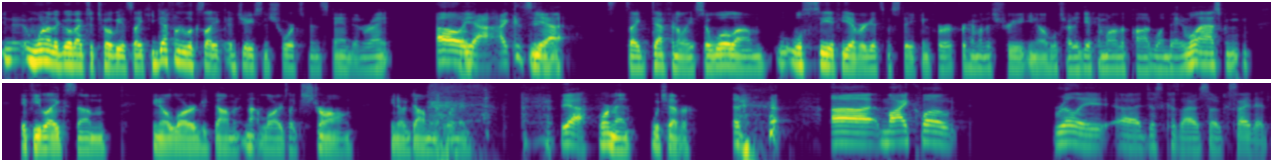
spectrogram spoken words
And one other go back to Toby. It's like he definitely looks like a Jason Schwartzman stand-in, right? Oh Like, yeah, I could see yeah. that. It's like definitely. So we'll um we'll see if he ever gets mistaken for for him on the street. You know, we'll try to get him on the pod one day, and we'll ask him if he likes um you know large dominant, not large, like strong, you know, dominant women Yeah. or men, whichever. uh, my quote, really, uh, just because I was so excited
